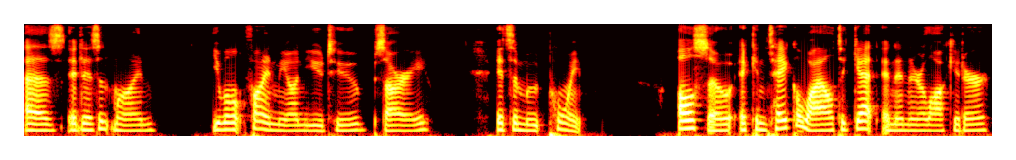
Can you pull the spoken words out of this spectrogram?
as it isn't mine, you won't find me on YouTube, sorry. It's a moot point. Also, it can take a while to get an interlocutor,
